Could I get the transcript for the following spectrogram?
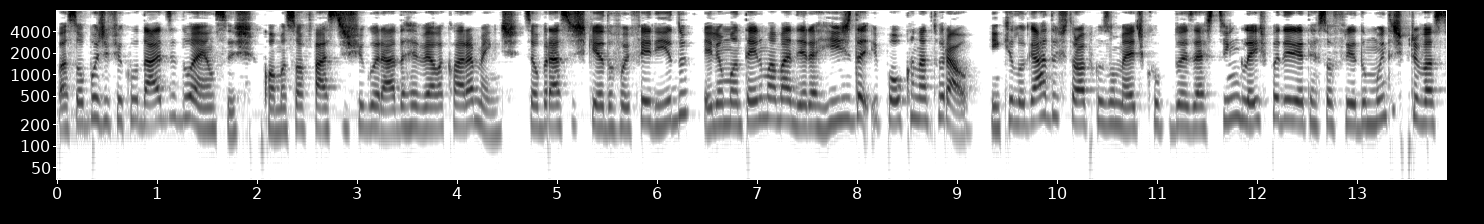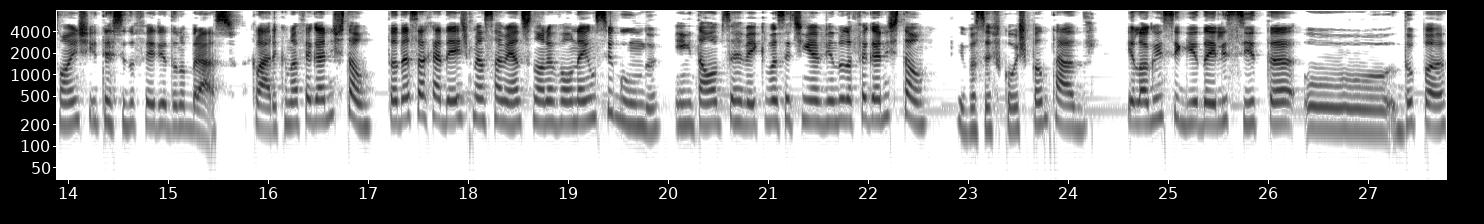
Passou por dificuldades e doenças, como a sua face desfigurada revela claramente. Seu braço esquerdo foi ferido, ele o mantém de uma maneira rígida e pouco natural. Em que lugar dos trópicos um médico do exército inglês poderia ter sofrido muitas privações e ter sido ferido no braço? Claro que no Afeganistão. Toda essa cadeia de pensamentos não levou nem um segundo. E então observei que você tinha vindo do Afeganistão. E você ficou espantado. E logo em seguida ele cita o Dupin,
